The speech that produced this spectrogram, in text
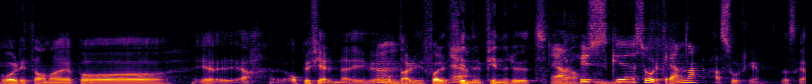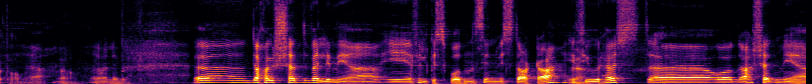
går litt an på ja, opp i fjellene i mm. Oppdal. For ja. finner, finner det ut. Ja, Husk eh, solkrem, da. Ja, solkrem. Det skal jeg ta med. Ja, det er veldig bra. Eh, det har jo skjedd veldig mye i fylkesbåten siden vi starta i fjor høst. Eh, og det har skjedd mye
